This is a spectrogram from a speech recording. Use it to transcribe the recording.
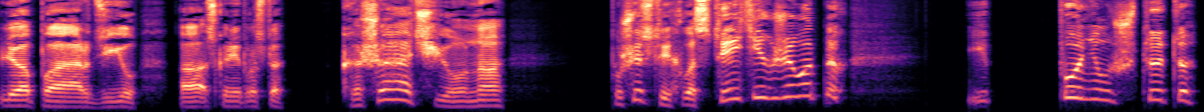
леопардию, а скорее просто кошачью, на пушистые хвосты этих животных, и понял, что это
